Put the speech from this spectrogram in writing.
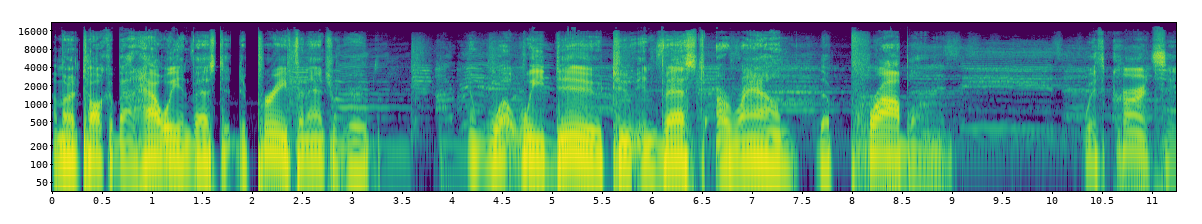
I'm going to talk about how we invest at Dupree Financial Group and what we do to invest around the problem with currency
